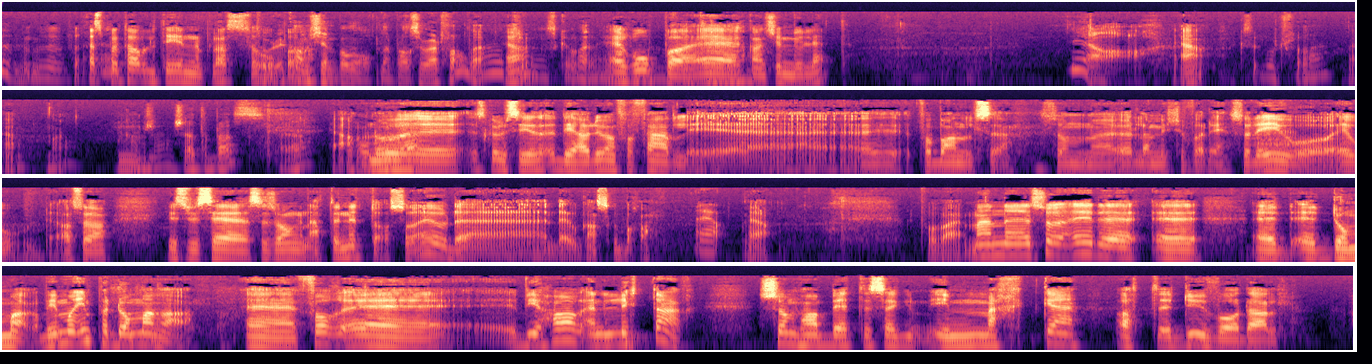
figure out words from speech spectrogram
respektable tiendeplass? Jeg tror de kan kjempe om åttendeplass, i hvert fall. Det Ja. skal være. Europa er kanskje en mulighet? Ja, Ja. ikke så bort fra det. ja. Nei, kanskje sjetteplass. Ja, Ja, nå eh, skal du si, De hadde jo en forferdelig eh, forbannelse som ødela mye for dem. Så det er jo, er jo altså, Hvis vi ser sesongen etter nyttår, så er jo det, det er jo ganske bra. Ja. Ja. Men eh, så er det eh, eh, dommer. Vi må inn på dommere. Eh, for eh, vi har en lytter som har bitt seg i merke at du, Vårdal,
